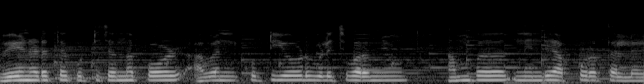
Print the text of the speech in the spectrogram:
വീണെടുത്ത് കുട്ടി ചെന്നപ്പോൾ അവൻ കുട്ടിയോട് വിളിച്ചു പറഞ്ഞു അമ്പ് നിന്റെ അപ്പുറത്തല്ലേ?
